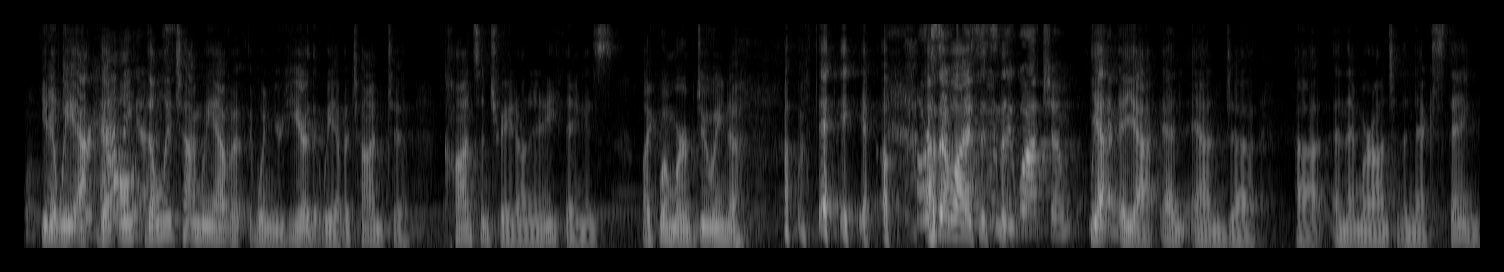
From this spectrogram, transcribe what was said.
Well, you know, we, you the only, the only time we have, a when you're here, that we have a time to concentrate on anything is like when we're doing a a video. Or Otherwise, it's when the, we watch them. yeah, yeah, and, and, uh, uh, and then we're on to the next thing.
